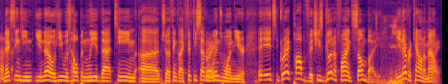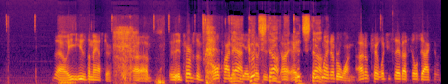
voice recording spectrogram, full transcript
Next thing he, you know, he was helping lead that team uh, to I think like fifty-seven right. wins one year. it's Gregg Popovich. He's gonna find somebody. You never count him out. Right. No, he, he's the master. Uh, in terms of all-time yeah, NBA good coaches, stuff. He, I, good I, stuff. he's my number one. I don't care what you say about Phil Jackson.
